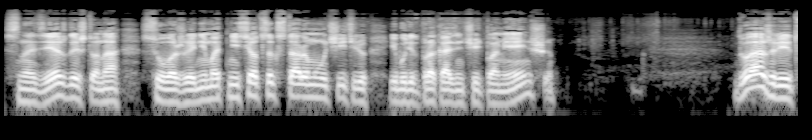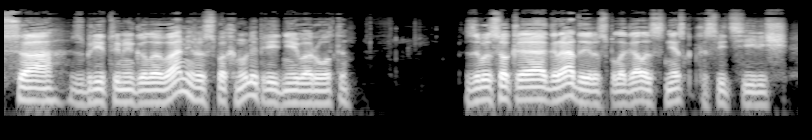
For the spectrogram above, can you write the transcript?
с надеждой, что она с уважением отнесется к старому учителю и будет проказничать поменьше. Два жреца с бритыми головами распахнули перед ней ворота. За высокой оградой располагалось несколько святилищ —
